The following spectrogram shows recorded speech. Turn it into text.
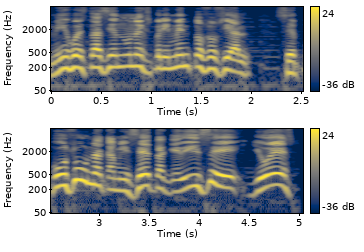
mi hijo está haciendo un experimento social. Se puso una camiseta que dice, yo estoy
